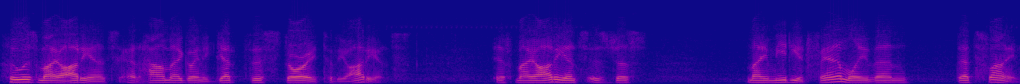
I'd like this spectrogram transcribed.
who is my audience and how am I going to get this story to the audience? If my audience is just my immediate family, then that's fine.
